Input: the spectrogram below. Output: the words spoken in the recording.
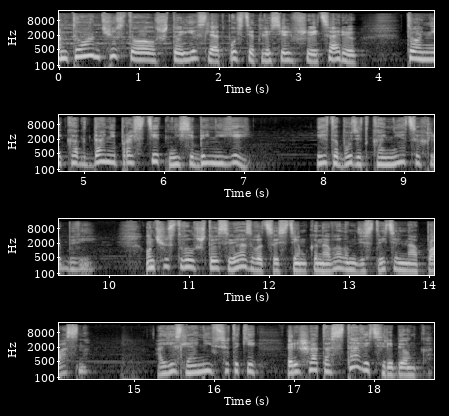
Антуан чувствовал, что если отпустят Люсиль в Швейцарию, то никогда не простит ни себе, ни ей. И это будет конец их любви. Он чувствовал, что и связываться с тем коновалом действительно опасно. А если они все-таки решат оставить ребенка,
